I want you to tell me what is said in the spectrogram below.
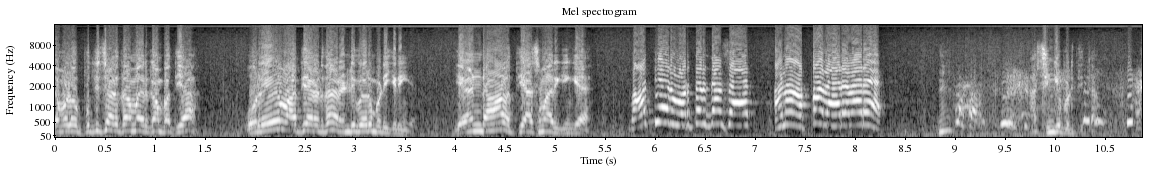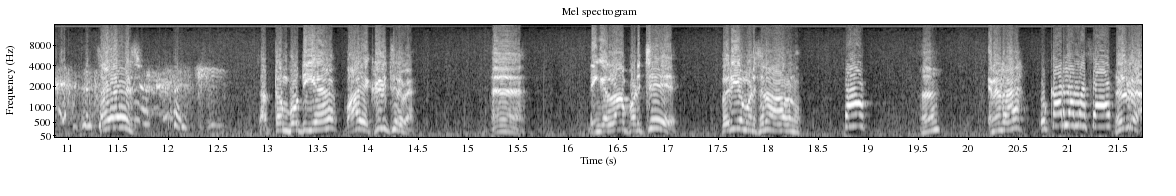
எவ்வளவு புத்திசாலித்தனமா இருக்கான் பாத்தியா? ஒரே வாத்தியார்கிட்ட தான் ரெண்டு பேரும் படிக்கிறீங்க. ஏன்டா வித்தியாசமா இருக்கீங்க? வாத்தியார் ஒருத்தர் தான் சார் ஆனா அப்பா வேற வேற. அசிங்கப்படுத்திட்டான். சத்தம் போட்டீங்க வாயை கிழிச்சிருவேன். நீங்க எல்லாம் படிச்சு பெரிய மனுஷனா ஆகணும். சார்? என்னடா? உட்காரலாமா சார்? நில்றா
